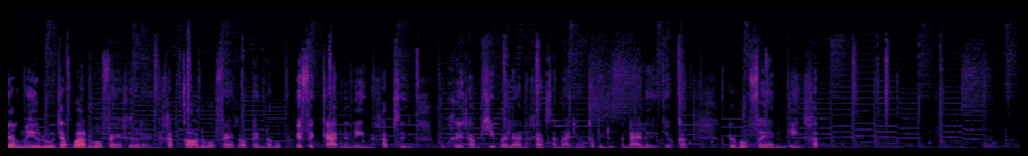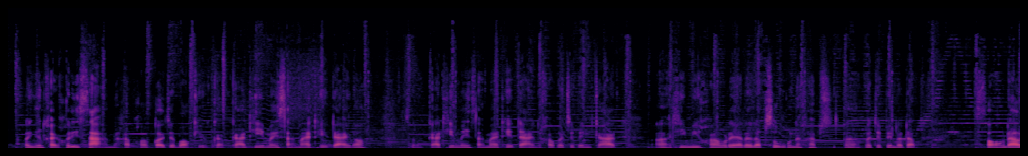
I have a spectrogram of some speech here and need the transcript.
ยังไม่รู้จักว่าระบบแฟร์คืออะไรนะครับ ก็ระบบแฟร์ก็เป็นระบบเอฟเฟกต์การ์ดนั่นเองนะครับ ซึ่งผมเคยทำคลิปไว้แล้วนะครับ สามารถย้อนกลับไปดูกันได้เลย เกี่ยวกับระบบแฟร์นั่นเองครับไปเงื่อนไขข้อที่ 3 นะครับเขาก็จะบอกเกี่ยวกับการ์ดที่ไม่สามารถเทรดได้เนาะสำหรับการ์ดที่ไม่สามารถเทรดได้นะครับก็จะเป็นการ์ด ที่มีความแรระดับสูงนะครับก็จะเป็นระดับ 2 ดาว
